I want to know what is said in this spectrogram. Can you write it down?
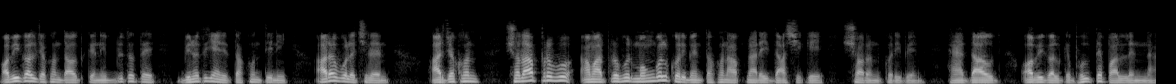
অবিগল যখন দাউদকে নিবৃততে বিনতি জানিয়ে তখন তিনি আরও বলেছিলেন, আর যখন সদাপ্রভু আমার প্রভুর মঙ্গল করিবেন, তখন আপনার এই দাসীকে স্মরণ করিবেন। হ্যাঁ দাউদ অবিগলকে ভুলতে পারলেন না।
